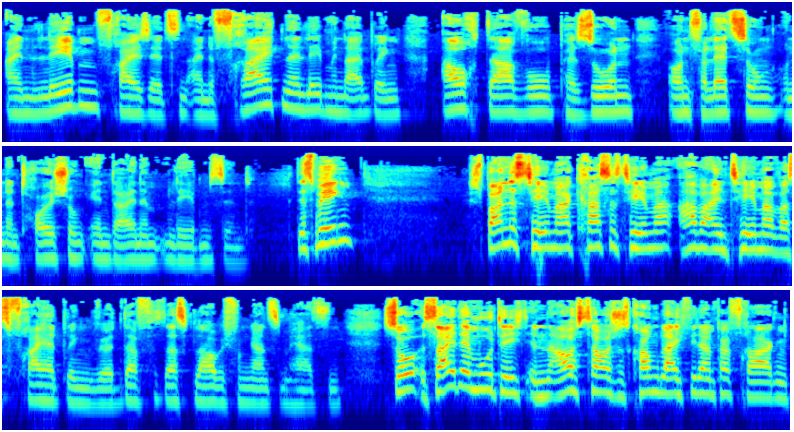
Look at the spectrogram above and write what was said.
ein Leben freisetzen, eine Freiheit in dein Leben hineinbringen, auch da, wo Personen und Verletzungen und Enttäuschung in deinem Leben sind. Deswegen, Spannendes Thema, krasses Thema, aber ein Thema, was Freiheit bringen wird. Das, das glaube ich von ganzem Herzen. So, seid ermutigt in den Austausch. Es kommen gleich wieder ein paar Fragen,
